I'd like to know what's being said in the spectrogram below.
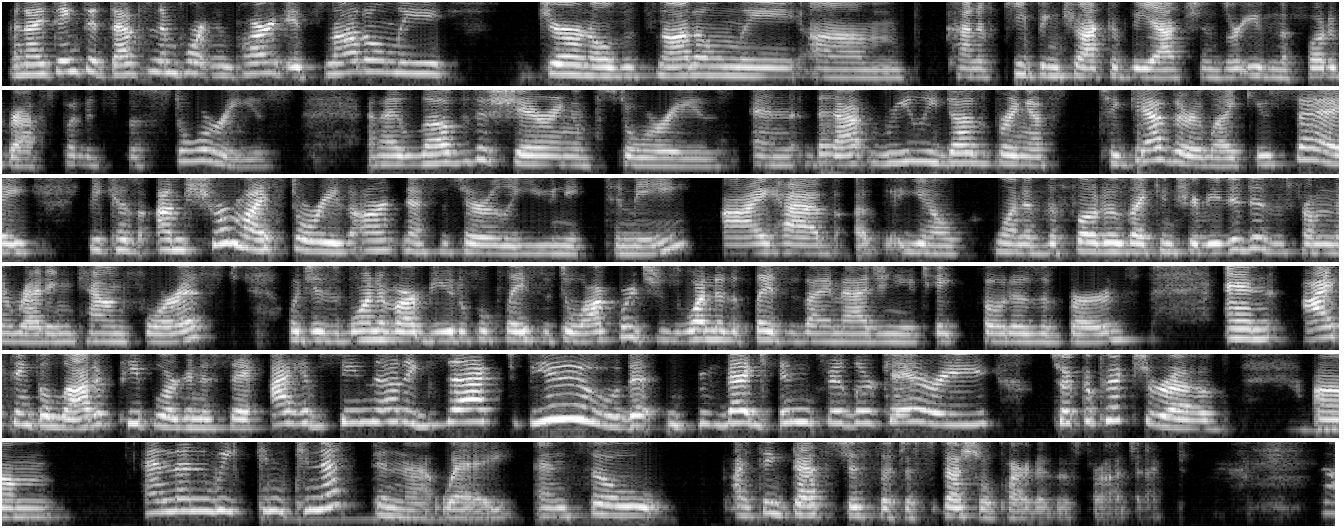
and I think that that's an important part. It's not only journals, it's not only um, kind of keeping track of the actions or even the photographs, but it's the stories. And I love the sharing of stories. And that really does bring us together, like you say, because I'm sure my stories aren't necessarily unique to me. I have, uh, you know, one of the photos I contributed is from the Reading Town Forest, which is one of our beautiful places to walk, which is one of the places I imagine you take photos of birds. And I think a lot of people are going to say, I have seen that exact view that Megan Fiddler Carey took a picture of. Mm-hmm. Um, and then we can connect in that way. And so I think that's just such a special part of this project.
